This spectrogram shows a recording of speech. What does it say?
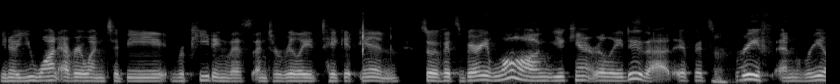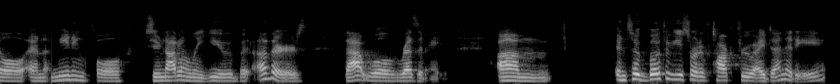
You know, you want everyone to be repeating this and to really take it in. So if it's very long, you can't really do that. If it's yeah. brief and real and meaningful to not only you, but others, that will resonate. Um, and so both of you sort of talk through identity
